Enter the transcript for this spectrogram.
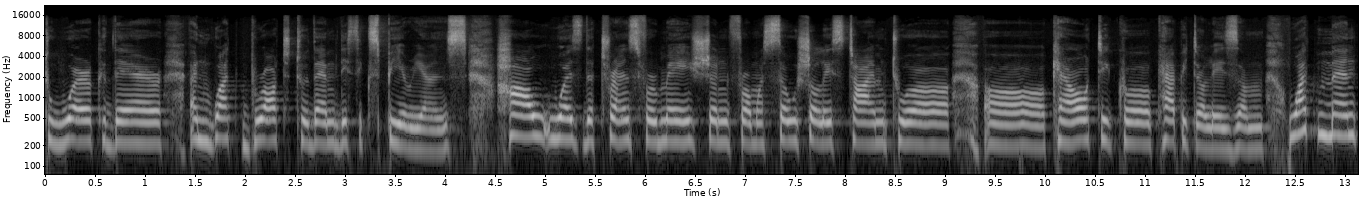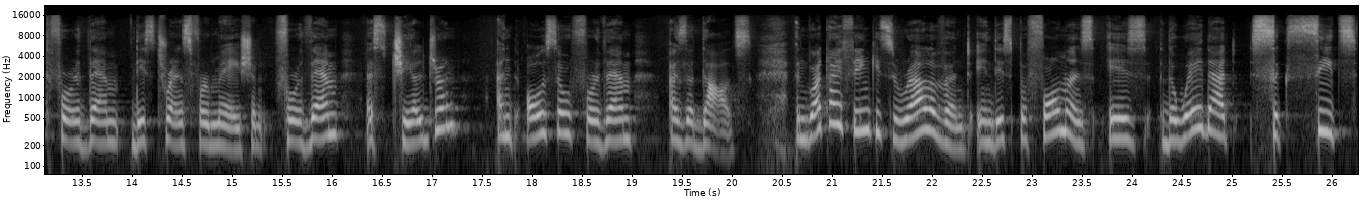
to work there, and what brought to them this experience. How was the transformation from a socialist time to a, a chaotic uh, capitalism? What meant for them this transformation? For them as children, and also for them as adults. And what I think is relevant in this performance is the way that succeeds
